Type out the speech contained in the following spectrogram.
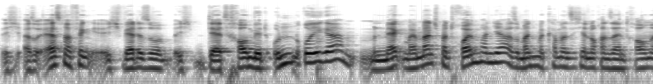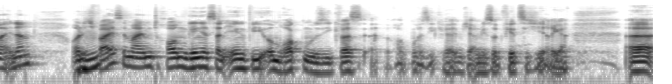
Ich, also erstmal fängt, ich werde so, ich, der Traum wird unruhiger. Man merkt, manchmal träumt man ja, also manchmal kann man sich ja noch an seinen Traum erinnern. Und mhm. ich weiß, in meinem Traum ging es dann irgendwie um Rockmusik. Was Rockmusik höre ich mich an wie so ein 40-Jähriger. Äh,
